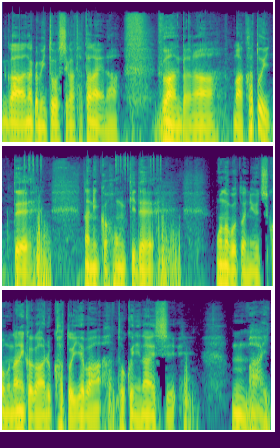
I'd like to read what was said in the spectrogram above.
が、なんか見通しが立たないな。不安だな。まあ、かといって、何か本気で物事に打ち込む何かがあるかといえば特にないし、うん、まあ、いっ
